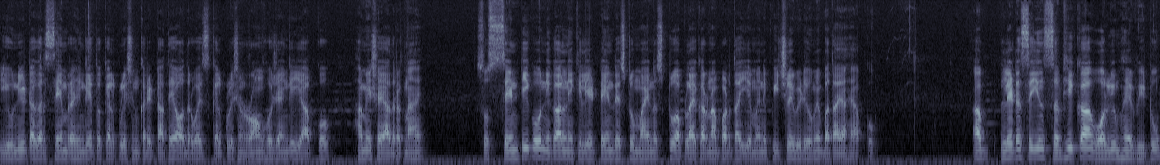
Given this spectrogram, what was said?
यूनिट अगर सेम रहेंगे तो कैलकुलेशन करेक्ट आते हैं अदरवाइज़ कैलकुलेशन रॉन्ग हो जाएँगे ये आपको हमेशा याद रखना है। सो so, सेंटी को निकालने के लिए ten raise to minus two apply करना पड़ता है ये मैंने पिछले वीडियो में बताया है आपको। अब लेटेस्ट से इन सभी का वॉल्यूम है वी टू।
